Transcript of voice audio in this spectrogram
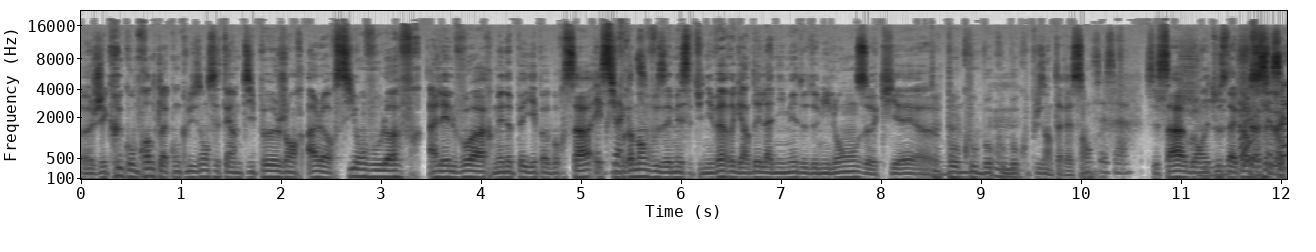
Euh, J'ai cru comprendre que la conclusion c'était un petit peu genre alors si on vous l'offre, allez le voir, mais ne payez pas pour ça. Et si vraiment vous aimez cet univers, regardez l'animé de 2011 euh, qui est euh, beaucoup beaucoup Mm. beaucoup plus intéressant. C'est ça. C'est ça, on est tous d'accord c'est ça.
